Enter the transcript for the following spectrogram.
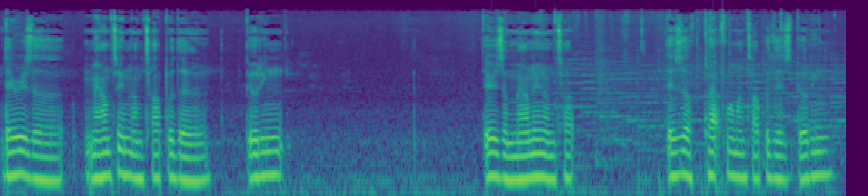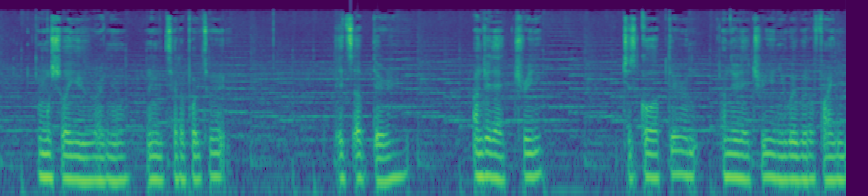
There is a mountain on top of the building. There's a mountain on top there's a platform on top of this building. I'm gonna show you right now. Let me teleport to it. It's up there, under that tree. Just go up there under that tree and you'll be able to find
